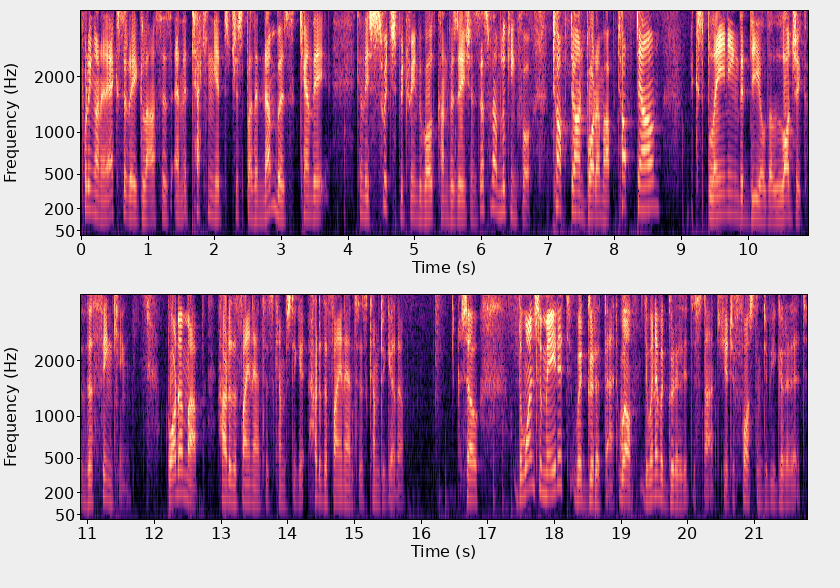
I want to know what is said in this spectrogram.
putting on an X-ray glasses and attacking it just by the numbers, can they can they switch between the both conversations? That's what I'm looking for. Top down, bottom up. Top down, explaining the deal, the logic, the thinking. Bottom up, how do the finances comes together? How do the finances come together? So, the ones who made it were good at that. Well, they were never good at it to start. You had to force them to be good at it.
